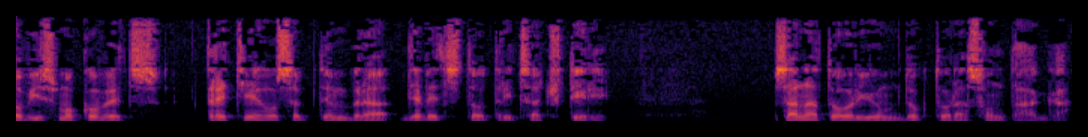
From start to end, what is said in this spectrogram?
Nový Smokovec 3. septembra 934 Sanatórium doktora Sontága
